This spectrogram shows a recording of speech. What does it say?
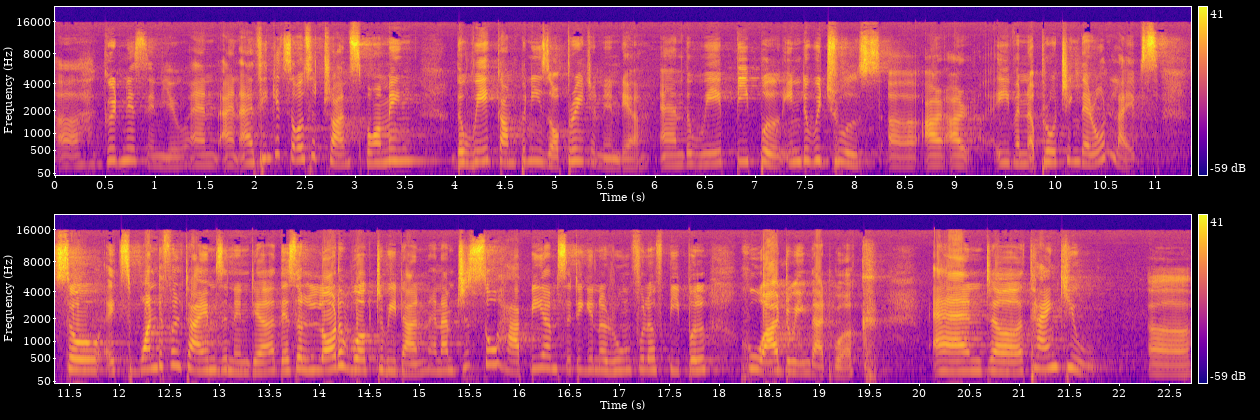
uh, goodness in you. And, and I think it's also transforming the way companies operate in India and the way people, individuals, uh, are, are even approaching their own lives. So it's wonderful times in India. There's a lot of work to be done, and I'm just so happy I'm sitting in a room full of people who are doing that work. And uh, thank you, uh,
